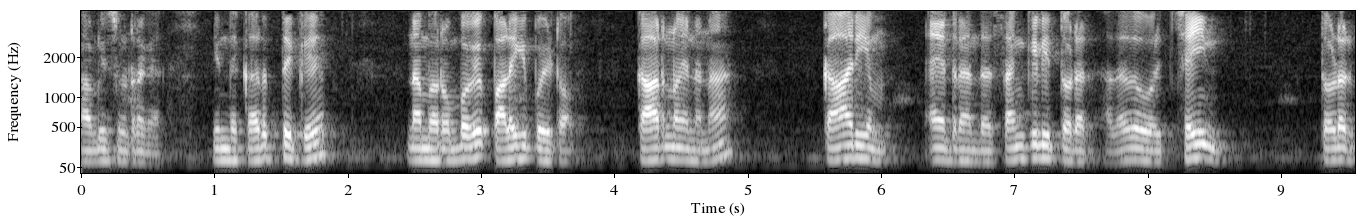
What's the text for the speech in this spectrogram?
அப்படின்னு சொல்கிறாங்க இந்த கருத்துக்கு நம்ம ரொம்பவே பழகி போயிட்டோம். காரணம் என்னென்னா காரியம் என்ற அந்த சங்கிலி தொடர் அதாவது ஒரு செயின் தொடர்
